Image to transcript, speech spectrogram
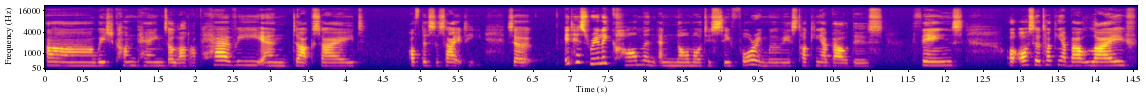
uh, which contains a lot of heavy and dark side of the society. So it is really common and normal to see foreign movies talking about these things or also talking about life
